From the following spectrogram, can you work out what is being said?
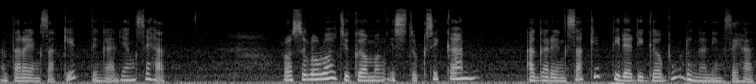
antara yang sakit dengan yang sehat. Rasulullah juga menginstruksikan agar yang sakit tidak digabung dengan yang sehat.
